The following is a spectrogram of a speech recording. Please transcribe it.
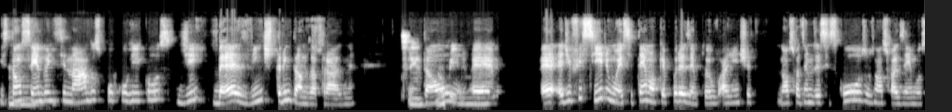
estão uhum. sendo ensinados por currículos de 10, 20, 30 anos atrás, né? Sim, então, é, é, é dificílimo esse tema, porque, por exemplo, eu, a gente, nós fazemos esses cursos, nós fazemos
